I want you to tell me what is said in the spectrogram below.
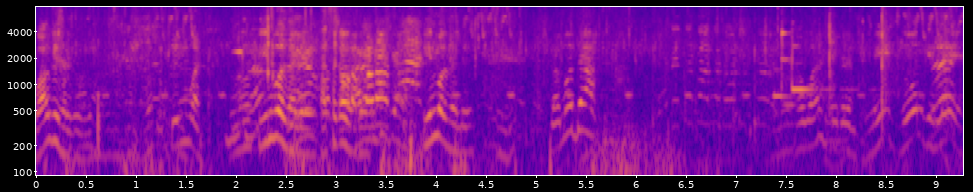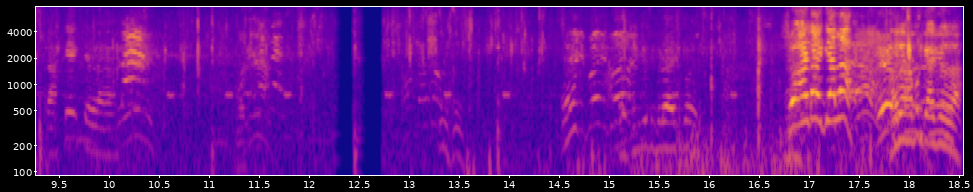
बॉल किती झाले? तीन बॉल झाले असं का होतं? तीन बॉल झाले मी दोन केले राखे एक केला अरे आपण काय केला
